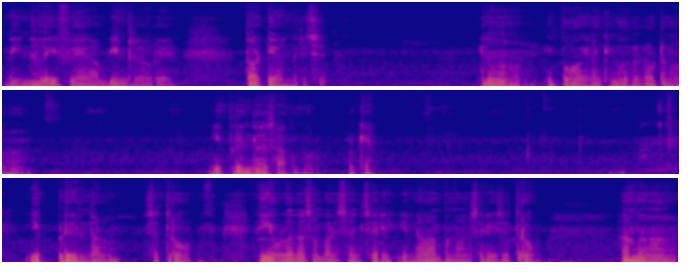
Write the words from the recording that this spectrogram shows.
இந்த என்ன லைஃபு அப்படின்ற ஒரு தாட்டே வந்துருச்சு. ஏன்னா இப்போது எனக்கு இன்னொரு ஒரு எப்படி இருந்தாலும் சாக்க போகிறோம் ஓகே எப்படி இருந்தாலும் செத்துருவோம். நீ எவ்வளோ தான் சம்பாதிச்சாலும் சரி என்ன தான் பண்ணாலும் சரி செத்துருவோம். ஆனால்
